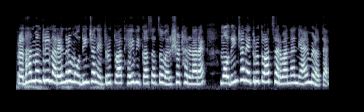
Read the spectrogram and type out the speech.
प्रधानमंत्री नरेंद्र मोदींच्या नेतृत्वात हे विकासाचं वर्ष ठरणार आहे. मोदींच्या नेतृत्वात सर्वांना न्याय मिळत आहे.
